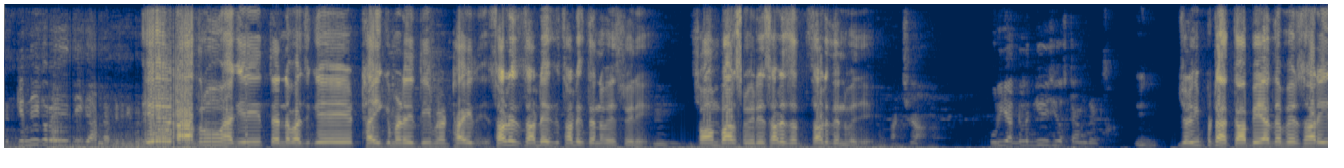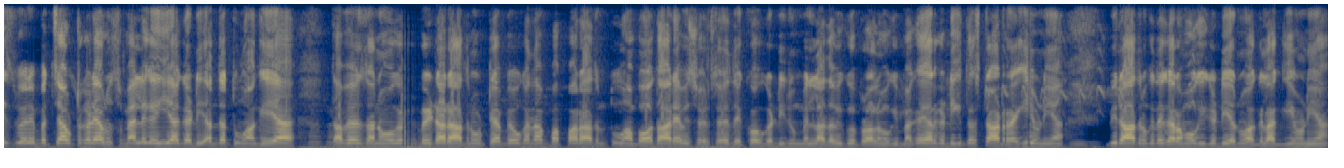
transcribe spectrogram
ਤੇ ਕਿੰਨੇ ਕੁ ਵਜੇ ਦੀ ਗੱਲ ਹੈ ਤਕਰੀਬਨ? ਇਹ ਰਾਤ ਨੂੰ ਹੈਗੀ 3:28 ਕੁ ਮਿੰਟ ਦੀ 30 ਮਿੰਟ 28 ਸਾਢੇ ਸਾਢੇ ਸਾਢੇ ਕੁ ਤਿੰਨ ਵਜੇ ਸਵੇਰੇ। ਹੂੰ। ਸੋਮਵਾਰ ਸਵੇਰੇ 3:30 ਤਿੰਨ ਵਜੇ। ਅੱਛਾ। ਪੂਰੀ ਅੱਗ ਲੱਗੀ ਹੋਈ ਸੀ ਉਸ ਟਾਈਮ ਤੇ? ਜਿਹੜੀ ਪਟਾਕਾ ਪਿਆ ਤਾਂ ਫਿਰ ਸਾਰੀ ਸਵੇਰੇ ਬੱਚਾ ਉੱਠ ਖੜਿਆ, ਉਹਨੂੰ ਸਮੈਲ ਗਈ ਆ, ਗੱਡੀ ਅੰਦਰ ਧੂਆਂ ਗਿਆ। ਤਾਂ ਫਿਰ ਸਾਨੂੰ ਅਗਰ ਬੇਟਾ ਰਾਤ ਨੂੰ ਉੱਠਿਆ ਪਿਆ। ਉਹ ਕਹਿੰਦਾ, ਪਾਪਾ, ਰਾਤ ਨੂੰ ਧੂਆਂ ਬਹੁਤ ਆ ਰਿਹਾ ਵੀ ਸਵੇਰੇ ਸਵੇਰੇ ਦੇਖੋ, ਗੱਡੀ ਨੂੰ ਮੈਨੂੰ ਲੱਗਦਾ ਵੀ ਕੋਈ ਪ੍ਰੋਬਲਮ ਹੋ ਗਈ। ਮੈਂ ਕਿਹਾ, ਯਾਰ ਗੱਡੀ ਕਿਤੇ ਸਟਾਰਟ ਰਹਿ ਗਈ ਹੋਣੀ ਆ, ਵੀ ਰਾਤ ਨੂੰ ਕਿਤੇ ਗਰਮ ਹੋ ਗਈ ਗੱਡੀ, ਉਹਨੂੰ ਅੱਗ ਲੱਗ ਗਈ ਹੋਣੀ ਆ।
